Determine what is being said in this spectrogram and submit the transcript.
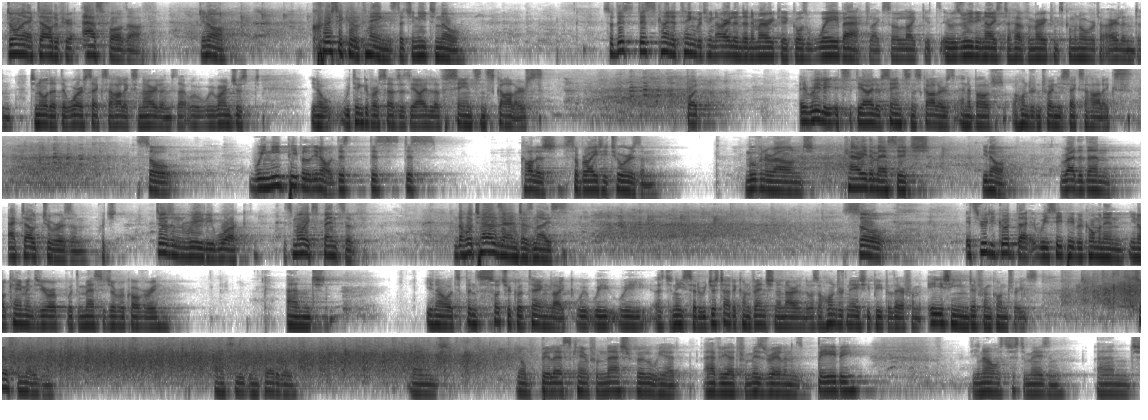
Don't act out if your ass falls off. You know, critical things that you need to know. So this this kind of thing between Ireland and America goes way back. Like so, like it, it was really nice to have Americans coming over to Ireland and to know that there were sexaholics in Ireland. That we weren't just, you know, we think of ourselves as the isle of saints and scholars, but it really it's the isle of saints and scholars and about 120 sexaholics. so we need people. You know, this this this call it sobriety tourism. Moving around, carry the message, you know, rather than act out tourism, which doesn't really work. It's more expensive. And the hotels aren't as nice. So it's really good that we see people coming in, you know, came into Europe with the message of recovery. And you know, it's been such a good thing. Like we, we, we, as Denise said, we just had a convention in Ireland. There was 180 people there from 18 different countries. It's just amazing. Absolutely incredible. And, you know, Bill S. came from Nashville. We had Aviad from Israel and his baby. You know, it's just amazing. And,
